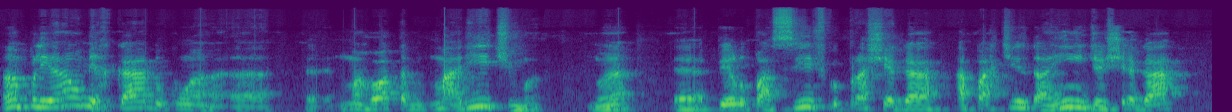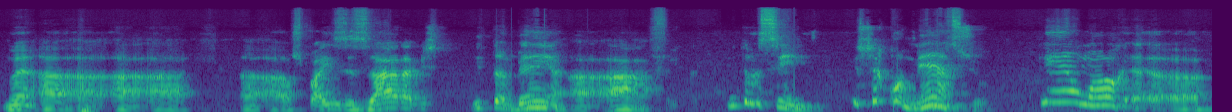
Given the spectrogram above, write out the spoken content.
ampliar o mercado com a, uh, uma rota marítima, não é? É, pelo Pacífico para chegar, a partir da Índia, chegar é, a, a, a, aos países árabes e também à África. Então, assim, isso é comércio. Quem é o maior uh,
